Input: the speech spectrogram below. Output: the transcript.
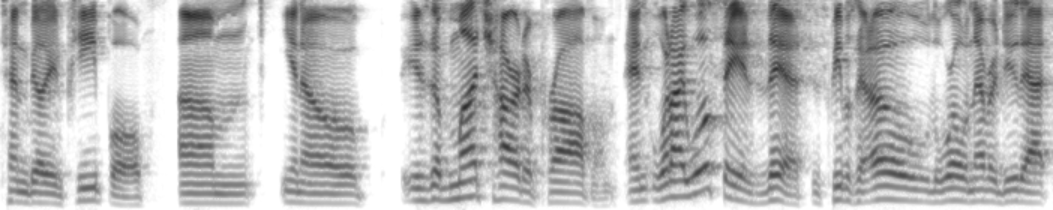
10 billion people, um, you know, is a much harder problem. And what I will say is this: is people say, "Oh, the world will never do that."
